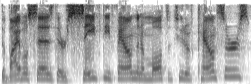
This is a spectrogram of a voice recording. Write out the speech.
The Bible says there's safety found in a multitude of counselors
